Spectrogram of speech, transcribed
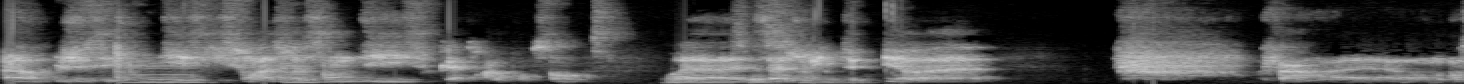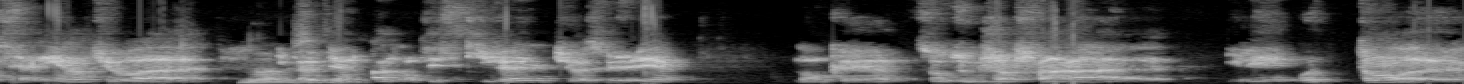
Alors, je sais qu'ils disent qu'ils sont à 70 ou 80%. Ouais, Euh, ça, ça, j'ai envie de te dire, euh, enfin, on n'en sait rien, tu vois. non, Ils peuvent bien pas compter ce qu'ils veulent, tu vois ce que je veux dire. Donc, surtout que Georges Farah, il est autant, euh,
